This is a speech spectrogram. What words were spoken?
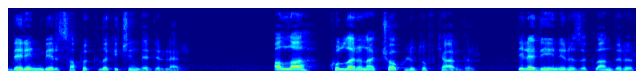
derin bir sapıklık içindedirler. Allah kullarına çok lütufkardır. Dilediğini rızıklandırır.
